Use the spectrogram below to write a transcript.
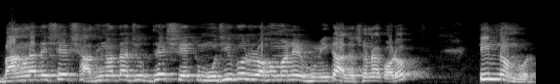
বাংলাদেশের স্বাধীনতা যুদ্ধে শেখ মুজিবুর রহমানের ভূমিকা আলোচনা করো। তিন নম্বর,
